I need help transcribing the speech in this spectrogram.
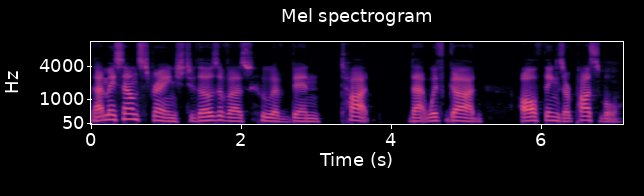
That may sound strange to those of us who have been taught that with God all things are possible.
